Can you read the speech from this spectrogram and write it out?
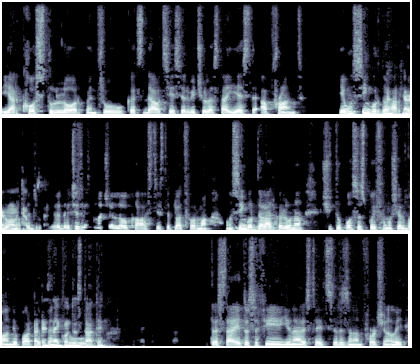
iar costul lor pentru că îți dau ție serviciul ăsta este upfront, E un singur da, dolar da, pe lună. Deci există acel low cost, este platforma. Un singur dolar pe lună și tu poți să spui frumușel bani deoparte. Dar trebuie pentru... să ai state. Trebuie să, ai, trebuie să fii United States citizen, unfortunately.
